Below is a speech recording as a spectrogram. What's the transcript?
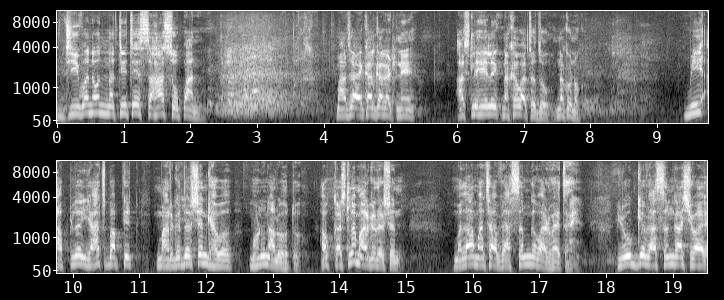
जीवनोन्नतीचे सहा सोपान. माझं ऐकाल का घटने? असले हे लेख नका वाचत जाऊ. नको नको. मी आपलं याच बाबतीत मार्गदर्शन घ्यावं म्हणून आलो होतो. अहो कसलं मार्गदर्शन? मला माझा व्यासंग वाढवायचा आहे. योग्य व्यासंगाशिवाय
